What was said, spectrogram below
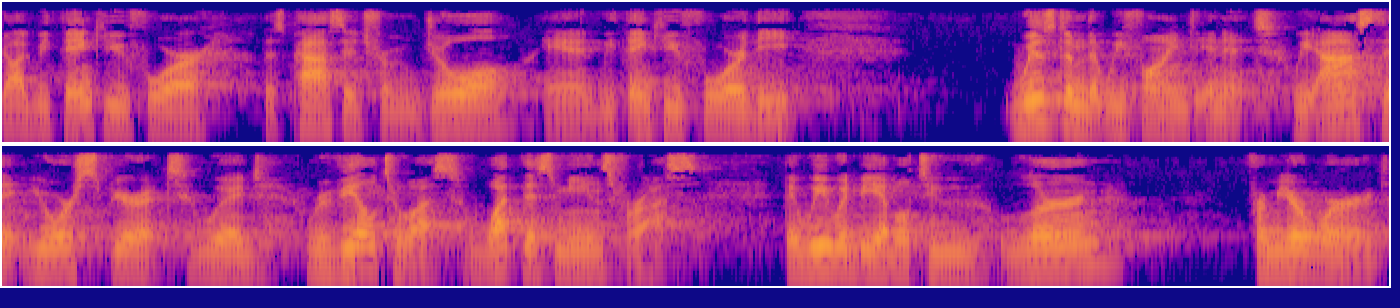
God, we thank you for this passage from Joel, and we thank you for the wisdom that we find in it. We ask that your Spirit would reveal to us what this means for us, that we would be able to learn from your word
